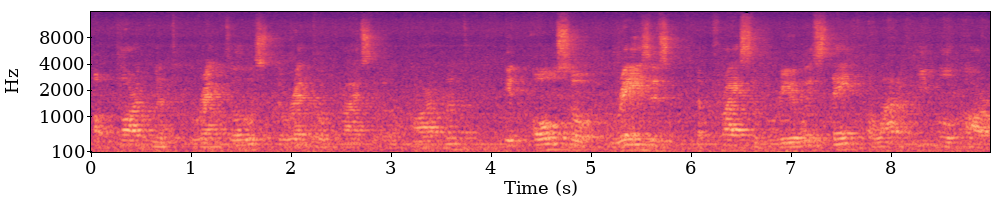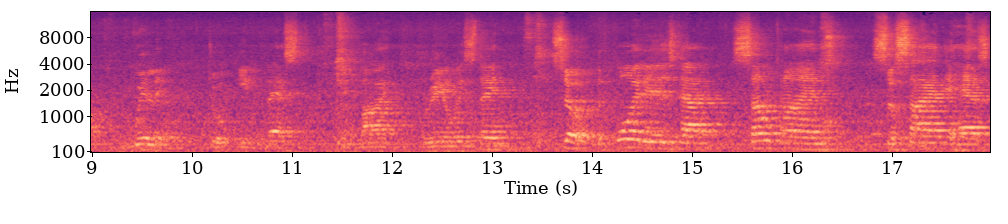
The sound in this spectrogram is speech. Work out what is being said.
apartment rentals, the rental price of an apartment. It also raises the price of real estate. A lot of people are willing to invest and buy real estate. So the point is that sometimes society has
